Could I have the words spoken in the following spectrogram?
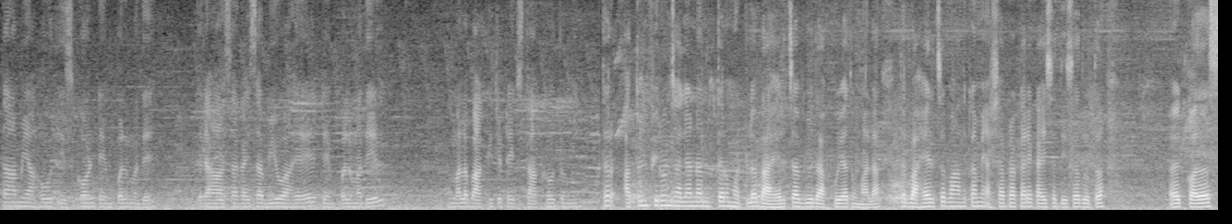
आता आम्ही आहोत इस्कॉन टेम्पलमध्ये. तर हा असा काहीसा व्ह्यू आहे टेम्पलमधील. तुम्हाला बाकीचे टेक्स्ट दाखवतो मी. तर आतून फिरून झाल्यानंतर म्हटलं बाहेरचा व्ह्यू दाखवूया तुम्हाला. तर बाहेरचं बांधकाम अशा प्रकारे काहीसं दिसत होतं. कळस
